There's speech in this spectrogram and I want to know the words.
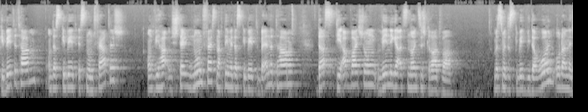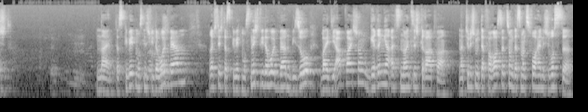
gebetet haben und das Gebet ist nun fertig und wir stellen nun fest, nachdem wir das Gebet beendet haben, dass die Abweichung weniger als 90 Grad war? Müssen wir das Gebet wiederholen oder nicht? Nein, das Gebet muss nicht wiederholt werden. Richtig, das Gebet muss nicht wiederholt werden. Wieso? Weil die Abweichung geringer als 90 Grad war. Natürlich mit der Voraussetzung, dass man es vorher nicht wusste.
